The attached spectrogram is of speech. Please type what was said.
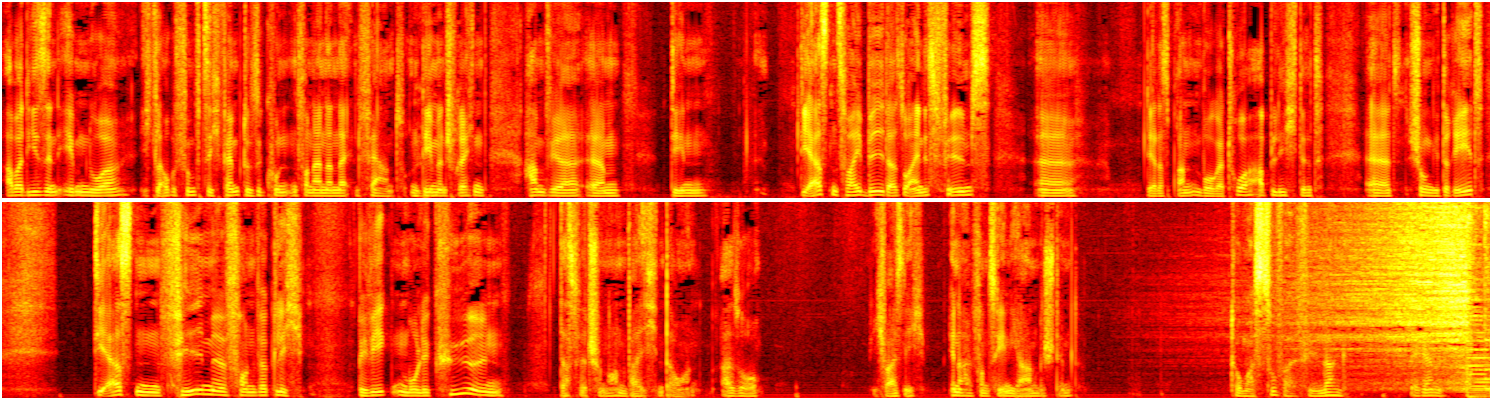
aber die sind eben nur, ich glaube, 50 Femtosekunden voneinander entfernt. Und dementsprechend haben wir ähm, den, die ersten zwei Bilder so eines Films, äh, der das Brandenburger Tor ablichtet, äh, schon gedreht. Die ersten Filme von wirklich bewegten Molekülen, das wird schon noch ein Weilchen dauern. Also, ich weiß nicht, innerhalb von zehn Jahren bestimmt. Thomas Zufall, vielen Dank. Sehr gerne.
